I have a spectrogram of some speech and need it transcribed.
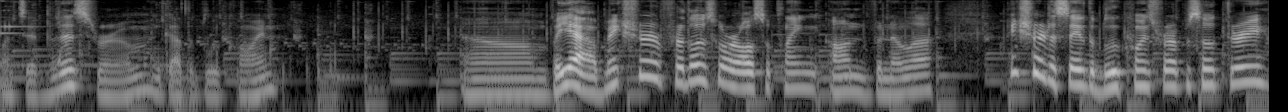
Went to this room and got the blue coin. Um, but yeah, make sure, for those who are also playing on vanilla, make sure to save the blue coins for episode 3,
